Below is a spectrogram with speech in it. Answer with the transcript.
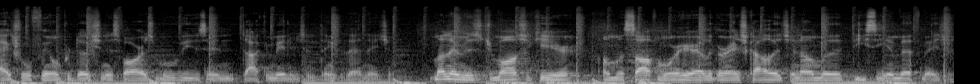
actual film production as far as movies and documentaries and things of that nature. My name is Jamal Shakir. I'm a sophomore here at LaGrange College and I'm a DCMF major.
